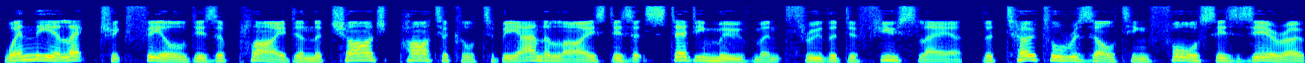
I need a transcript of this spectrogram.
When the electric field is applied and the charged particle to be analyzed is at steady movement through the diffuse layer, the total resulting force is zero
